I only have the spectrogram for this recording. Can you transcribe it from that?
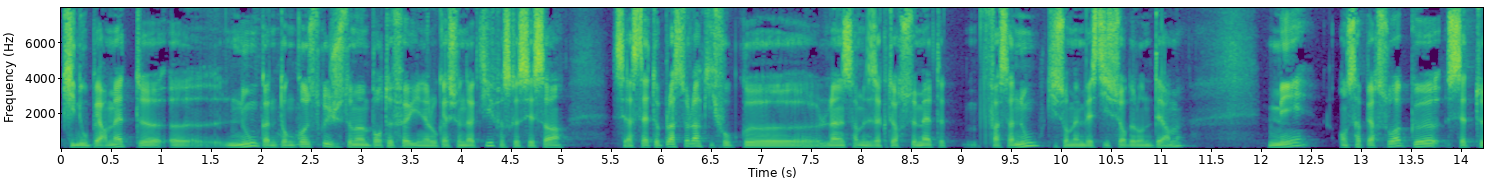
qui nous permettent, euh, nous, quand on construit justement un portefeuille, une allocation d'actifs, parce que c'est ça, c'est à cette place-là qu'il faut que l'ensemble des acteurs se mettent face à nous, qui sommes investisseurs de long terme. Mais on s'aperçoit que cette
